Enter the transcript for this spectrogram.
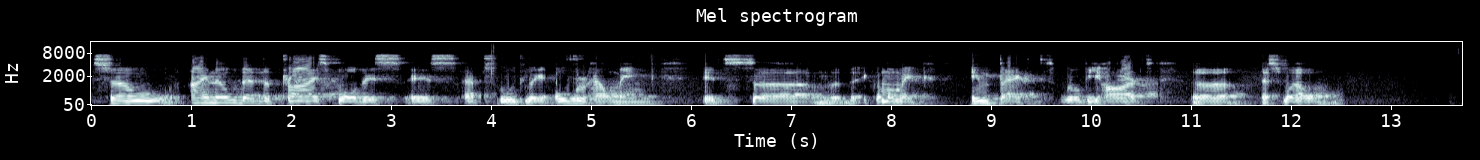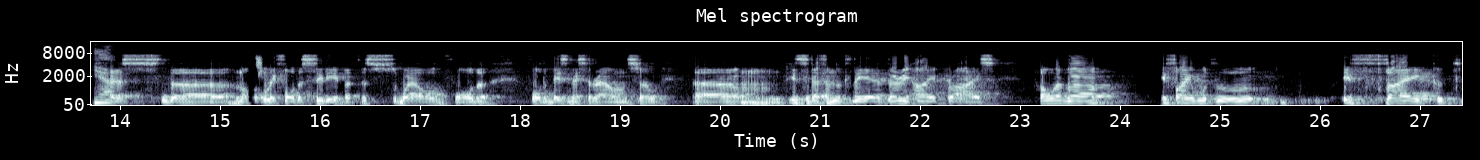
So I know that the price for this is absolutely overwhelming it's uh, the, the, economic impact will be hard uh, as well yeah. as the not only for the city but as well for the for the business around. So um, it's definitely a very high price. However, if I would if I could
